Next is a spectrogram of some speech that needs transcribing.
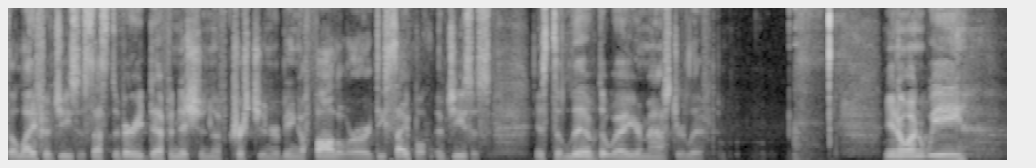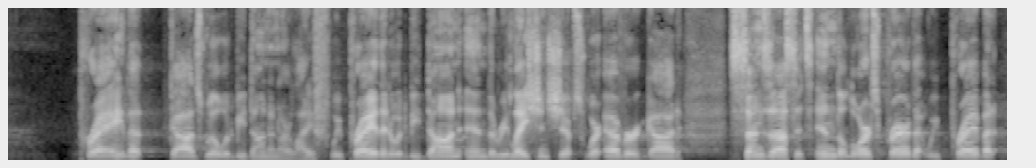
the life of Jesus. That's the very definition of Christian or being a follower or a disciple of Jesus, is to live the way your master lived. You know, and we pray that God's will would be done in our life. We pray that it would be done in the relationships wherever God sends us. It's in the Lord's Prayer that we pray. But,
